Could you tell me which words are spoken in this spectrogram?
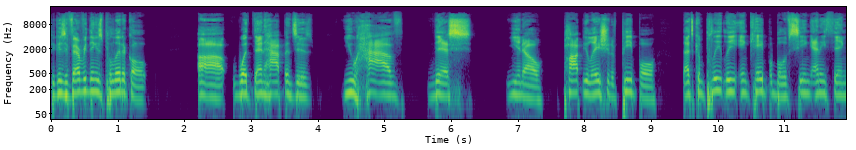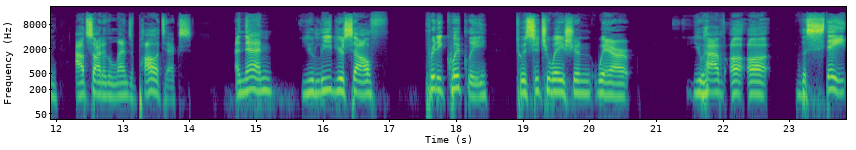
Because if everything is political, uh, what then happens is you have this, you know, population of people that's completely incapable of seeing anything outside of the lens of politics. And then you lead yourself pretty quickly to a situation where you have uh, uh, the state,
